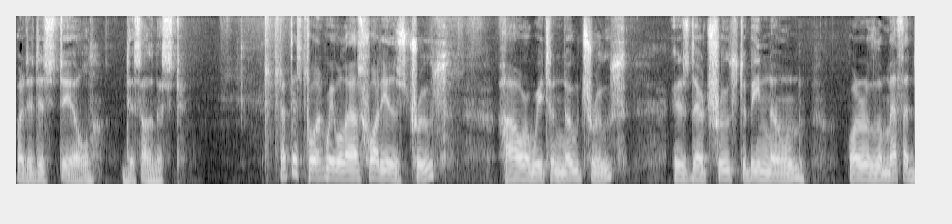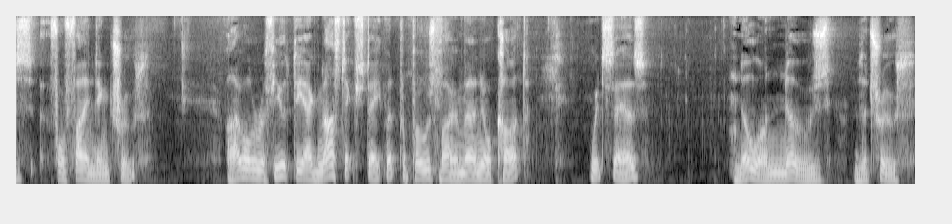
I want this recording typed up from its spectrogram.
but it is still dishonest. At this point, we will ask what is truth? How are we to know truth? Is there truth to be known? What are the methods for finding truth? I will refute the agnostic statement proposed by Immanuel Kant, which says, No one knows the truth,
